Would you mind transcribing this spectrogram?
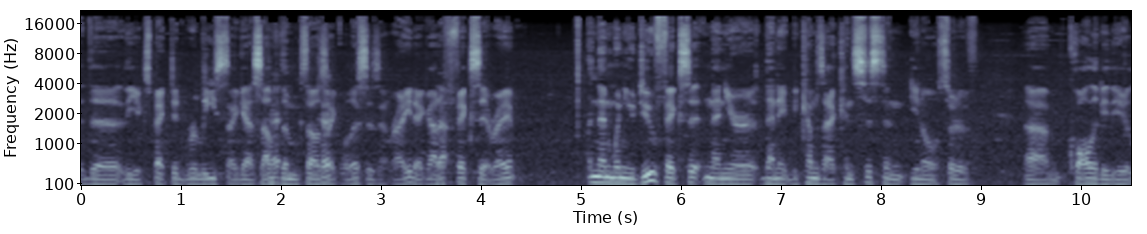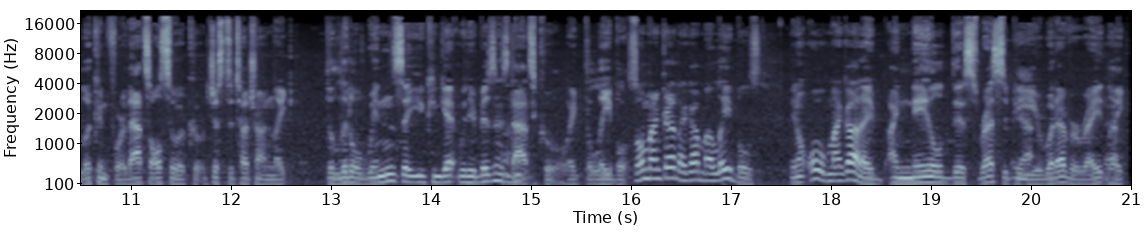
the the expected release, I guess, of Okay. them because I was Okay. like, well, this isn't right. I gotta Yeah. fix it, right? And then when you do fix it, and then you're then it becomes that consistent, you know, sort of um, quality that you're looking for. That's also a cool, just to touch on like the little wins that you can get with your business. Uh-huh. That's cool. Like the labels. Oh my god, I got my labels. You know, oh my god, I I nailed this recipe Yeah. or whatever, right? Yeah. Like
